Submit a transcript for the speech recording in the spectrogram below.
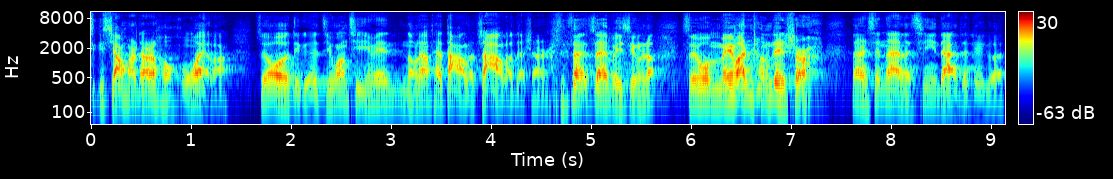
这个想法当然很宏伟了。最后，这个激光器因为能量太大了，炸了在上，在在卫星上，所以我们没完成这事儿。但是现在呢，新一代的这个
